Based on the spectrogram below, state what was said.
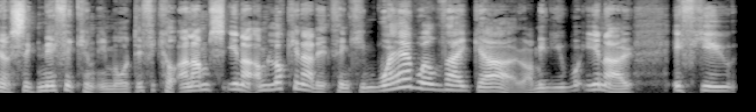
you know, significantly more difficult. And I'm, you know, I'm looking at it thinking, where will they go? I mean, you, you know, if you,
